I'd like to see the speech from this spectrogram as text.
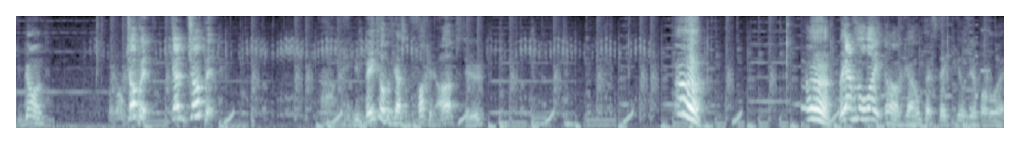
Keep going. Jump it! You gotta jump it! Oh, man, dude, Beethoven's got some fucking ups, dude. Ugh. Ugh. Look out for the light! Oh, God, I hope that steak heals you up all the way.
